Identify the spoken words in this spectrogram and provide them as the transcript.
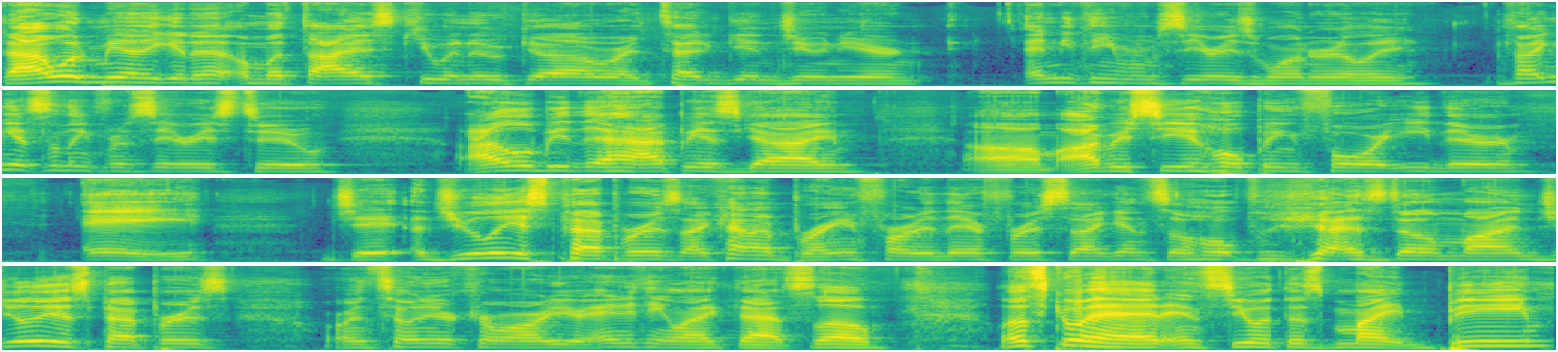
that would mean I get a, a Mathias Kiwanuka or a Ted Ginn Jr., anything from Series 1, really. If I can get something from Series 2, I will be the happiest guy. Um, obviously hoping for either A, J Julius Peppers. I kind of brain farted there for a second, so hopefully you guys don't mind. Julius Peppers or Antonio Cromartie or anything like that. So let's go ahead and see what this might be.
